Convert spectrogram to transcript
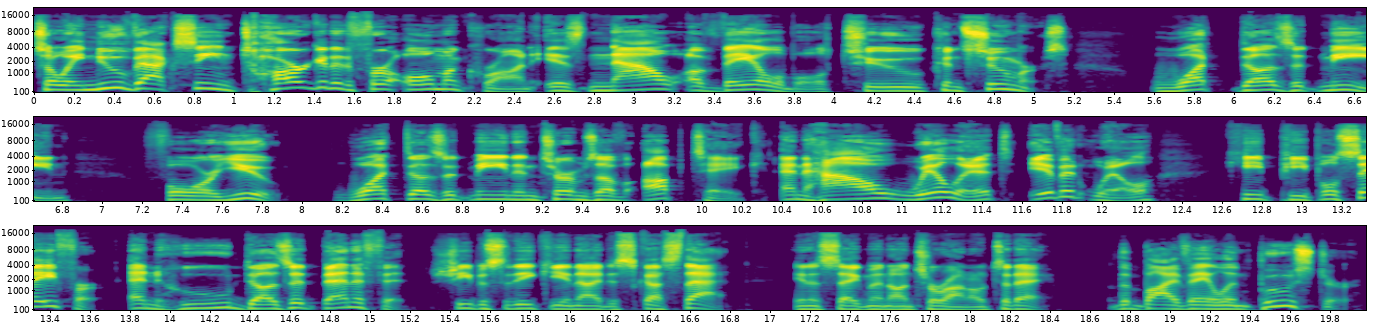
So, a new vaccine targeted for Omicron is now available to consumers. What does it mean for you? What does it mean in terms of uptake? And how will it, if it will, keep people safer? And who does it benefit? Sheba Siddiqui and I discussed that in a segment on Toronto today. The bivalent booster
